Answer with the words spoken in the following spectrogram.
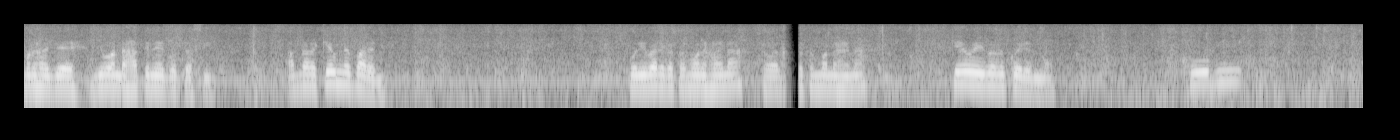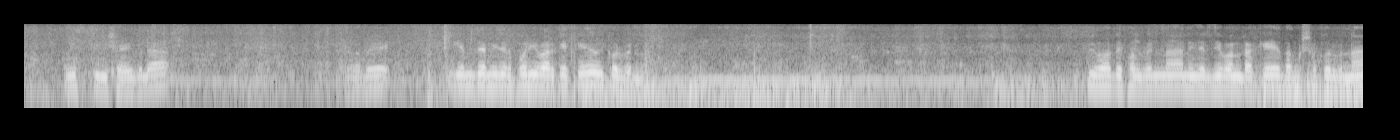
মনে হয় যে জীবনটা হাতে নিয়ে করতেছি। আপনারা কেমনে পারেন? পরিবারের কথা মনে হয় না, সবার কথা মনে হয় না। কেউ এইভাবে করেন না। খুবই রিস্কি বিষয় এগুলা। এভাবে গেম দিয়ে নিজের পরিবারকে কেউই করবেন না। বিপদে ফেলবেন না, নিজের জীবনটাকে ধ্বংস করবেন না।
